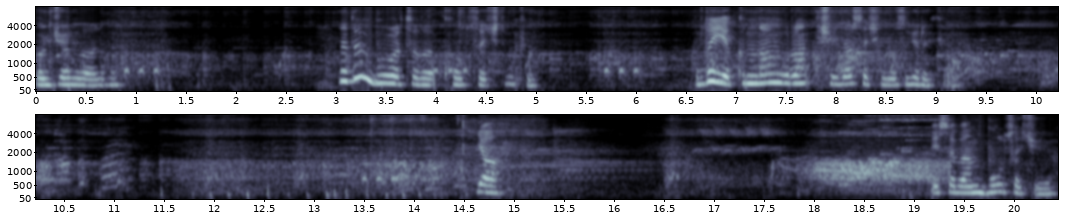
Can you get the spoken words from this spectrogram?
Öleceğim galiba. Neden bu haritada kol seçtim ki? Burada yakından vuran şeyler seçilmesi gerekiyor. Ya. Neyse ben bul seçiyorum.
